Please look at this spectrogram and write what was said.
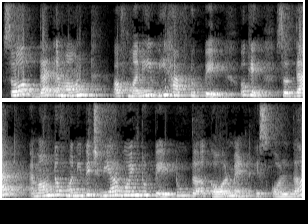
So that amount of money we have to pay okay. So that amount of money which we are going to pay to the government is called the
